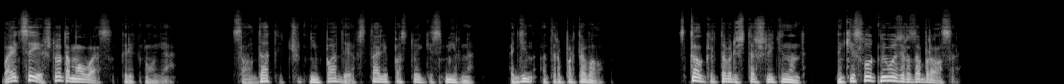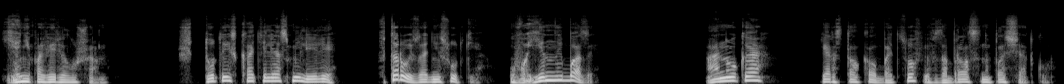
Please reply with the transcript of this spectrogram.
«Бойцы, что там у вас?» — крикнул я. Солдаты чуть не падая встали по стойке смирно. Один отрапортовал: "Сталкер, товарищ старший лейтенант, на кислотное озеро забрался". Я не поверил ушам. Что-то искатели осмелели. Второй задние сутки у военной базы. А ну-ка, я растолкал бойцов и взобрался на площадку,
